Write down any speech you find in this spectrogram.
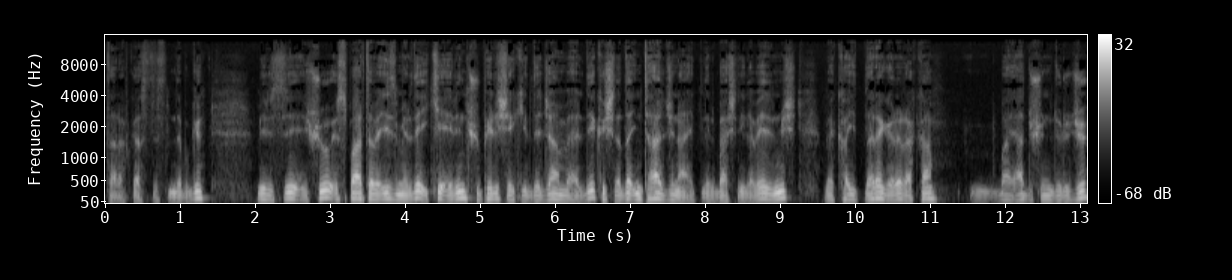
Taraf gazetesinde bugün. Birisi şu Isparta ve İzmir'de iki erin şüpheli şekilde can verdiği kışlada intihar cinayetleri başlığıyla verilmiş ve kayıtlara göre rakam bayağı düşündürücü.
